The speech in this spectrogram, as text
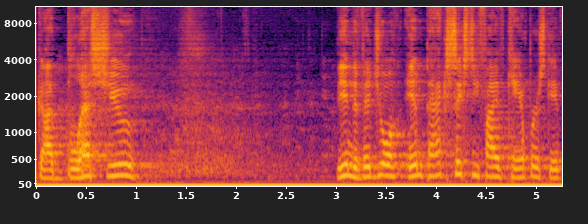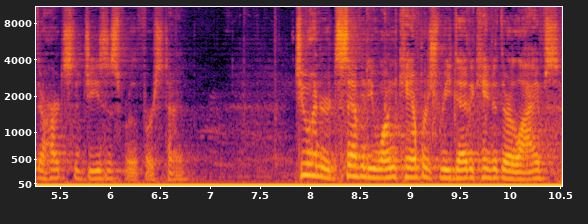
God bless you. The individual impact 65 campers gave their hearts to Jesus for the first time. 271 campers rededicated their lives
